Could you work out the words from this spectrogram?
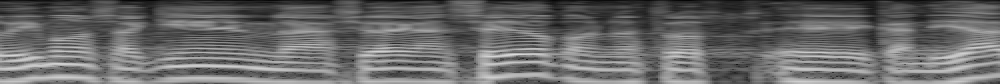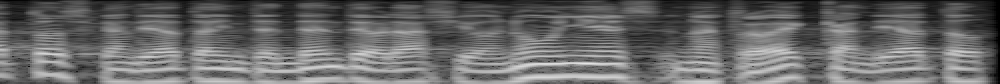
estuvimos aquí en la ciudad de Gancedo con nuestros eh, candidatos, candidato a intendente Horacio Núñez, nuestro ex candidato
